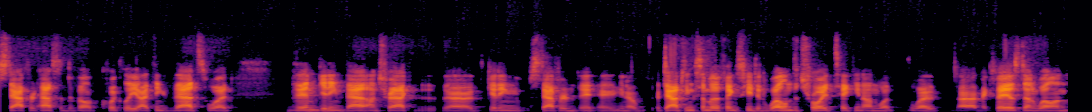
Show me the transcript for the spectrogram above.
Stafford has to develop quickly. I think that's what them getting that on track, uh, getting Stafford, uh, uh, you know, adapting some of the things he did well in Detroit, taking on what what uh, McVay has done well, and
